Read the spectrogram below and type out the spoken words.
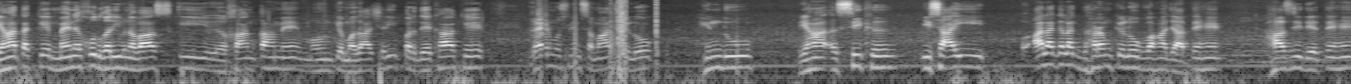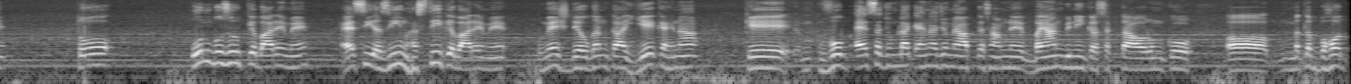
यहाँ तक कि मैंने ख़ुद गरीब नवाज़ की ख़ानकाह में उनके मज़ार शरीफ पर देखा कि गैर मुस्लिम समाज के लोग, हिंदू, यहाँ सिख, ईसाई अलग अलग धर्म के लोग वहाँ जाते हैं, हाज़िरी देते हैं। तो उन बुज़ुर्ग के बारे में, ऐसी अजीम हस्ती के बारे में उमेश देवगन का ये कहना कि वो ऐसा जुमला कहना जो मैं आपके सामने बयान भी नहीं कर सकता और उनको आ, मतलब बहुत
